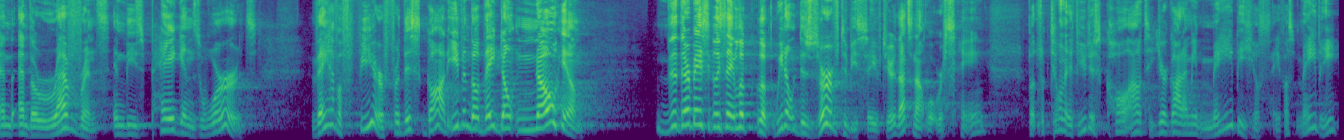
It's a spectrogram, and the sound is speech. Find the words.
and, and the reverence in these pagans' words. They have a fear for this God, even though they don't know him. They're basically saying, look, look, we don't deserve to be saved here. That's not what we're saying. But look, Jonah, if you just call out to your God, I mean, maybe he'll save us, maybe.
